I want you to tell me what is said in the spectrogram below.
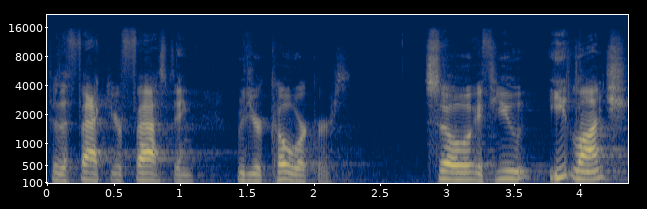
to the fact you're fasting with your coworkers. So if you eat lunch,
